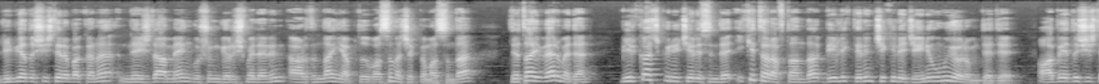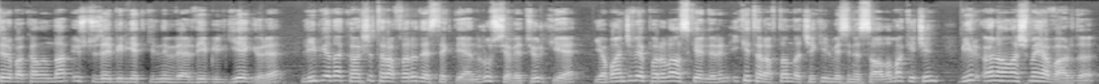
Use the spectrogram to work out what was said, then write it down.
Libya Dışişleri Bakanı Necla Menguş'un görüşmelerin ardından yaptığı basın açıklamasında detay vermeden birkaç gün içerisinde iki taraftan da birliklerin çekileceğini umuyorum dedi. AB Dışişleri Bakanlığı'ndan üst düzey bir yetkilinin verdiği bilgiye göre Libya'da karşı tarafları destekleyen Rusya ve Türkiye yabancı ve paralı askerlerin iki taraftan da çekilmesini sağlamak için bir ön anlaşmaya vardı.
